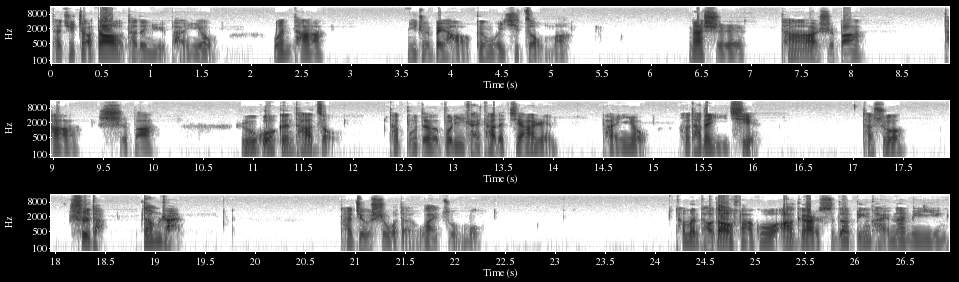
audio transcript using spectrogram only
他去找到他的女朋友，问他：“你准备好跟我一起走吗？”那时他二十八，他十八。如果跟他走，他不得不离开他的家人、朋友和他的一切。他说：“是的，当然。”他就是我的外祖母。他们逃到法国阿盖尔斯的滨海难民营。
